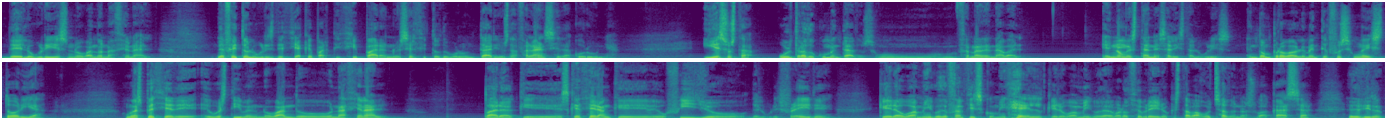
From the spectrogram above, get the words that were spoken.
de Lugris no bando nacional. De feito, Lugris decía que participara no exército de voluntarios da falanxe da Coruña. E eso está ultra documentado, según Fernández Naval e non está nesa lista lugrís. Entón probablemente fose unha historia, unha especie de eu estiven no bando nacional para que esqueceran que o fillo de Lugrís Freire, que era o amigo de Francisco Miguel, que era o amigo de Álvaro Cebreiro que estaba agochado na súa casa. É dicir,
